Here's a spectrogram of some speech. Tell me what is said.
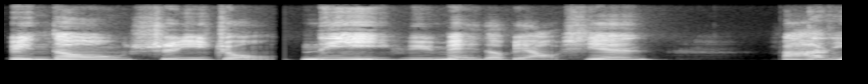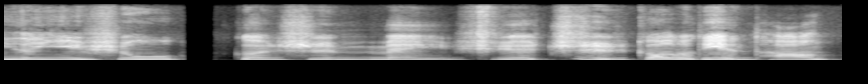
运动是一种力与美的表现，巴黎的艺术更是美学至高的殿堂。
